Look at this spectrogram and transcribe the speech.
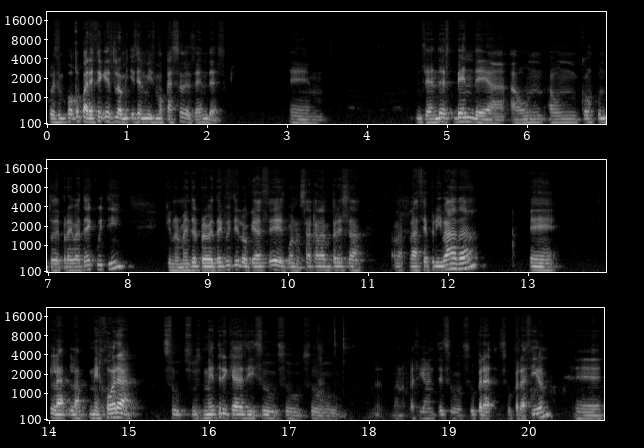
Pues un poco parece que es, lo, es el mismo caso de Zendesk. Em, Zendesk vende a, un, conjunto de private equity, que normalmente el private equity lo que hace es, bueno, saca la empresa, la, hace privada, eh, la, mejora sus métricas y su, bueno, básicamente su, operación, eh,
